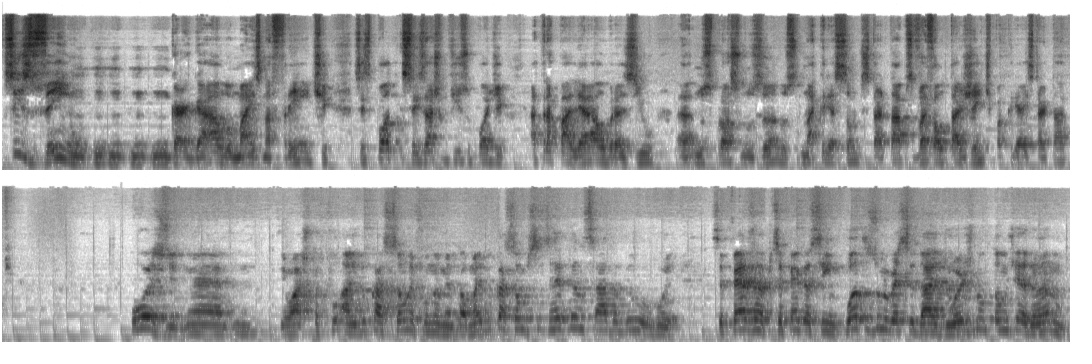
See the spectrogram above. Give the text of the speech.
Vocês veem um, um, um gargalo mais na frente? Vocês, pode, vocês acham que isso pode atrapalhar o Brasil uh, nos próximos anos na criação de startups? Vai faltar gente para criar startup? Hoje, né, eu acho que a educação é fundamental, mas a educação precisa ser repensada, viu, Rui? Você pega, você pega assim, quantas universidades hoje não estão gerando,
